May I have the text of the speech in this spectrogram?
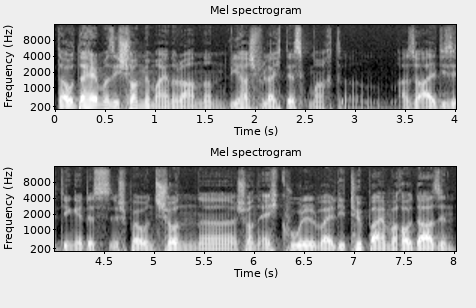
da unterhält man sich schon mit dem einen oder anderen. Wie hast du vielleicht das gemacht? Ähm, also all diese Dinge, das ist bei uns schon, äh, schon echt cool, weil die Typen einfach auch da sind,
